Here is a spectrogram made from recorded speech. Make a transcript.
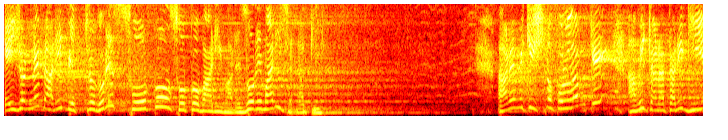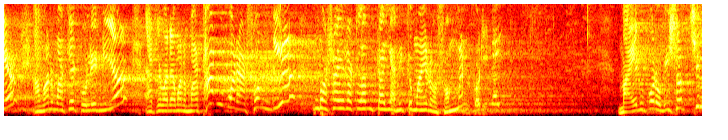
এই জন্যে দাড়ি বেত্র ধরে ছোট ছোট বাড়ি মারে। জোরে মারিছে নাকি? আর আমি কৃষ্ণ করলাম কি? আমি তাড়াতাড়ি গিয়ে আমার মাকে কোলে নিয়ে একেবারে আমার মাথার উপর আসন দিয়ে বসায় রাখলাম। তাই আমি তো মায়ের অসম্মান করি নাই। মায়ের উপর অভিশাপ ছিল,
